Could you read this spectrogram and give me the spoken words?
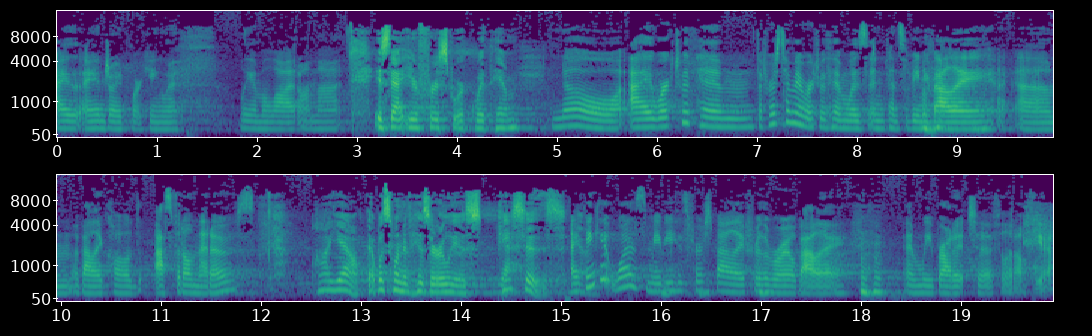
I, I enjoyed working with Liam a lot on that. is that your first work with him No, I worked with him. The first time I worked with him was in Pennsylvania Ballet, um, a ballet called Asphodel Meadows. ah yeah that was one of his earliest pieces I think it was maybe his first ballet for the Royal Ballet, and we brought it to Philadelphia.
